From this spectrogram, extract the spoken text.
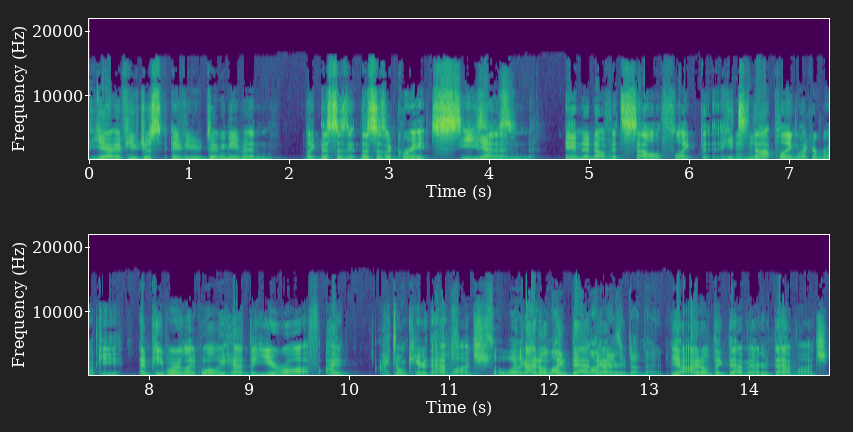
Yeah, if you just if you didn't even like this is this is a great season in and of itself. Like the, he's Mm-hmm. not playing like a rookie, and people are like, "Well, he had the year off." I I don't care that much. So what? Like, I don't think of- that a lot of guys mattered. done that. Yeah, I don't think that mattered that much.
